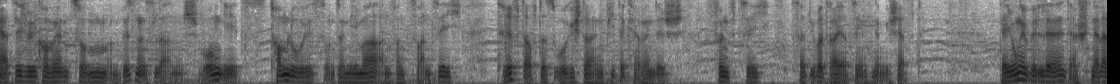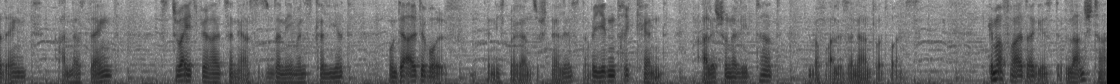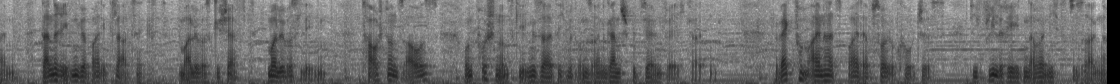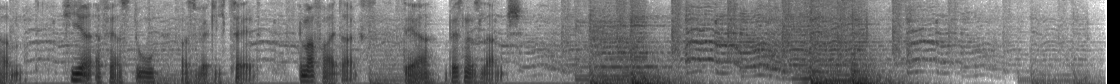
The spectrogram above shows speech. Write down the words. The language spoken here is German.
Herzlich willkommen zum Business Lunch. Worum geht's? Tom Lewis, Unternehmer, Anfang 20, trifft auf das Urgestein Peter Cavendish, 50, seit über drei Jahrzehnten im Geschäft. Der junge Wilde, der schneller denkt, anders denkt, straight bereits sein erstes Unternehmen skaliert und der alte Wolf, der nicht mehr ganz so schnell ist, aber jeden Trick kennt, alles schon erlebt hat und auf alles eine Antwort weiß. Immer Freitag ist Lunchtime. Dann reden wir beide Klartext. Mal übers Geschäft, mal übers Leben. Tauschen uns aus und pushen uns gegenseitig mit unseren ganz speziellen Fähigkeiten. Weg vom Einheitsbrei der Pseudo-Coaches, die viel reden, aber nichts zu sagen haben. Hier erfährst du, was wirklich zählt. Immer freitags, der Business Lunch.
